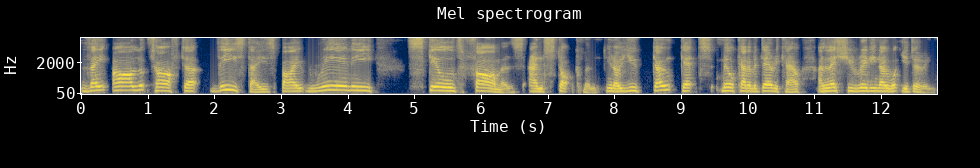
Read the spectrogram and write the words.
they are looked after these days by really skilled farmers and stockmen. You know, you don't get milk out of a dairy cow unless you really know what you're doing.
